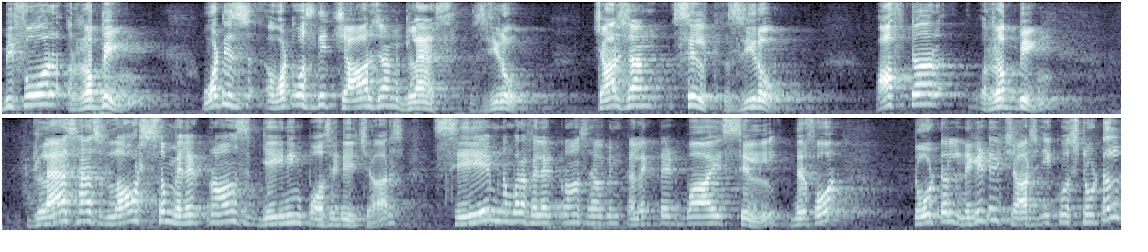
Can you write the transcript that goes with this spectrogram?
Before rubbing, what is what was the charge on glass? Zero. Charge on silk? Zero. After rubbing, glass has lost some electrons gaining positive charge. Same number of electrons have been collected by silk. Therefore, total negative charge equals total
